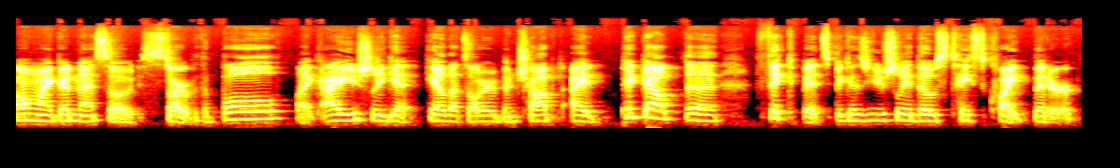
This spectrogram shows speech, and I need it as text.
Oh my goodness. So start with a bowl. Like I usually get kale that's already been chopped. I pick out the thick bits because usually those taste quite bitter.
